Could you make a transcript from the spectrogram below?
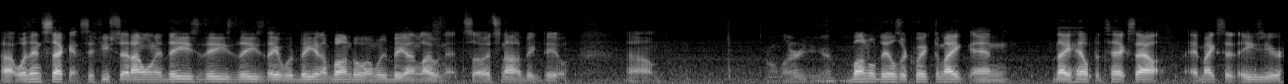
uh, within seconds, if you said I wanted these, these, these, it would be in a bundle and we'd be unloading it. So it's not a big deal. Um, Well, there you go. bundle deals are quick to make and they help the techs out. It makes it easier.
